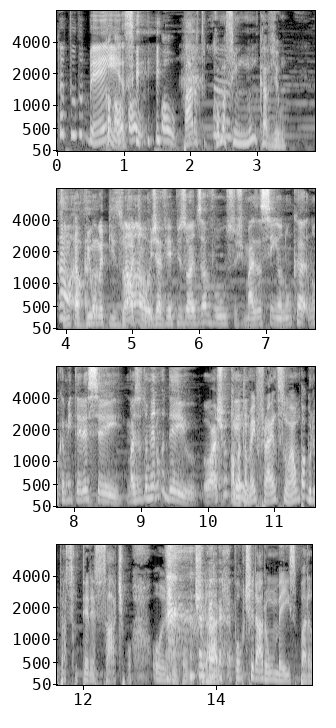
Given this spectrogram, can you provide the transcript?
tá tudo bem, Oh, assim. oh, oh, para, tu- como assim nunca viu? Você Não, nunca eu- viu um eu- episódio? Não, não, eu já vi episódios avulsos, mas assim, eu nunca, nunca me interessei. Mas eu também não odeio. Eu acho ok. Ah, mas também Friends não é um bagulho pra se interessar, tipo, hoje vou tirar, vou tirar um mês para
